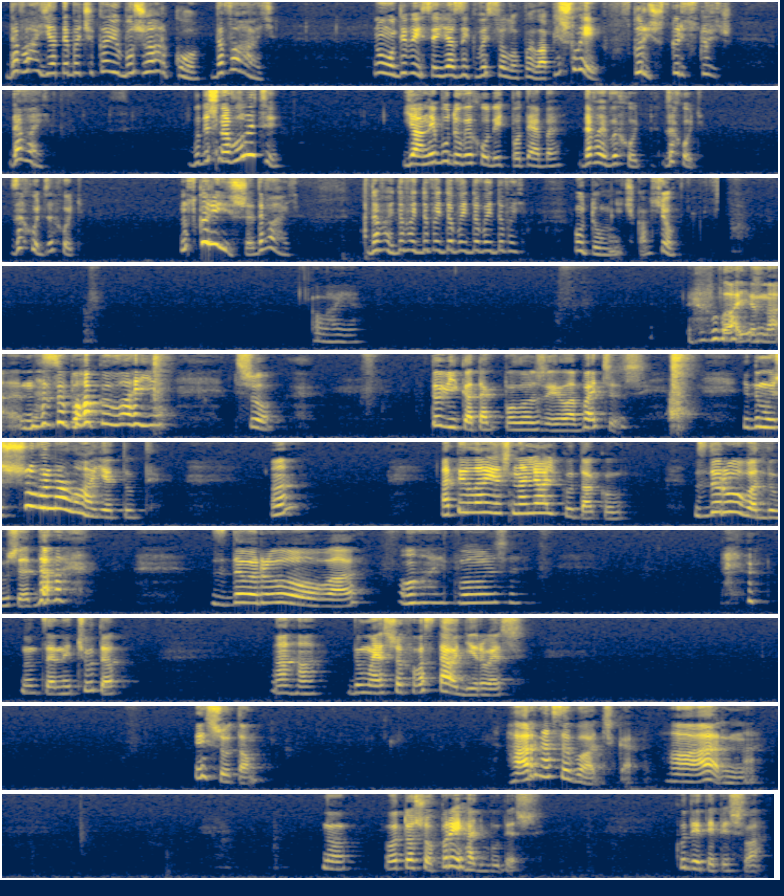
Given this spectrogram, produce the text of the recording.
Давай, я тебе чекаю, бо жарко. Давай. Ну, дивися, язик висолопила. Пішли. Скоріш, скоріш, скоріш. Давай. Будеш на вулиці? Я не буду виходити по тебе. Давай, виходь, заходь. Заходь, заходь. Ну, скоріше, давай. Давай, давай, давай, давай, давай, давай. От умнічка, все. Лає. Лає на, на собаку лає. Що? То Віка так положила, бачиш? І думаю, що вона лає тут? А? А ти лаєш на ляльку таку. Здорова дуже, да? Здорова. Ой, Боже. Ну, це не чудо. Ага. Думаєш, що хвоста одірвеш. І що там? Гарна собачка. Гарна. Ну, ото що, пригать будеш? Куди ти пішла?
